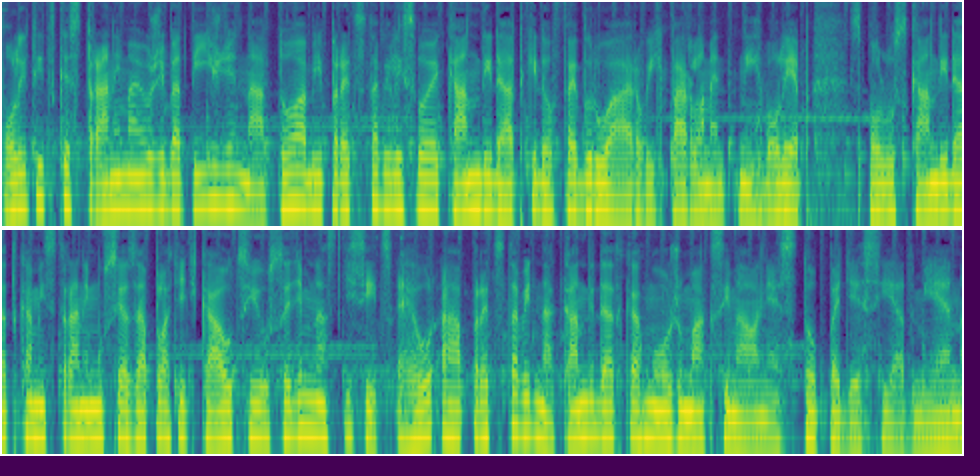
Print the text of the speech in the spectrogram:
Politické strany majú už iba týždeň na to, aby predstavili svoje kandidátky do februárových parlamentných volieb. Spolu s kandidátkami strany musia zaplatiť kauciu 17 tisíc eur a predstaviť na kandidátkach môžu maximálne 150 mien.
